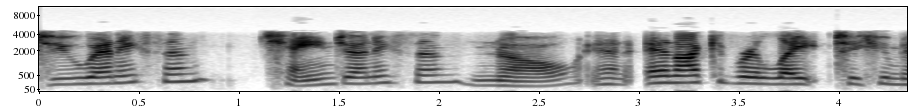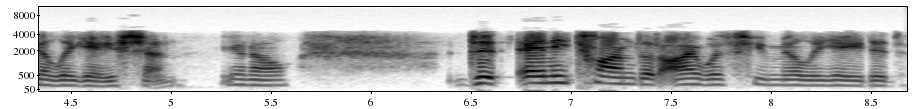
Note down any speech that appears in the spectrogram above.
do anything, change anything? No. And and I can relate to humiliation, you know. Did any time that I was humiliated,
